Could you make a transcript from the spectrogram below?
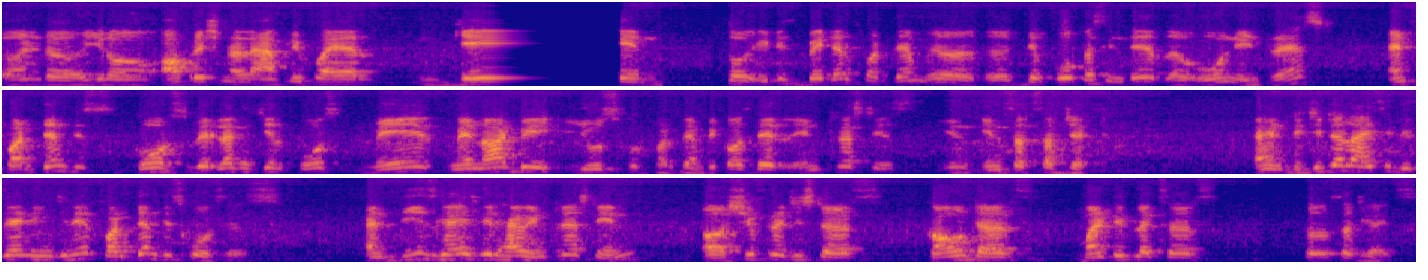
and uh, you know operational amplifier gain. So it is better for them. Uh, they focus in their own interest, and for them, this course, Verilog HDL course, may may not be useful for them because their interest is in in such subject. And digital IC design engineer for them, this courses and these guys will have interest in uh, shift registers, counters, multiplexers, so such guys.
